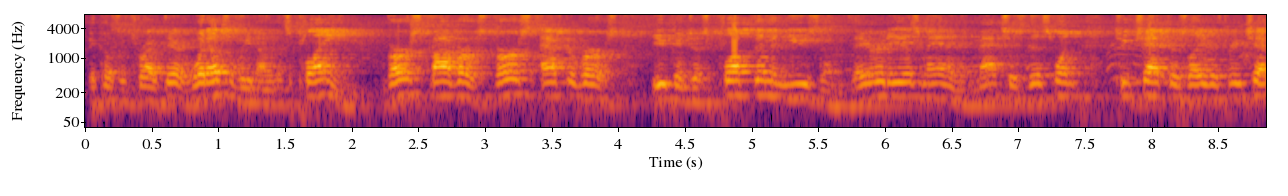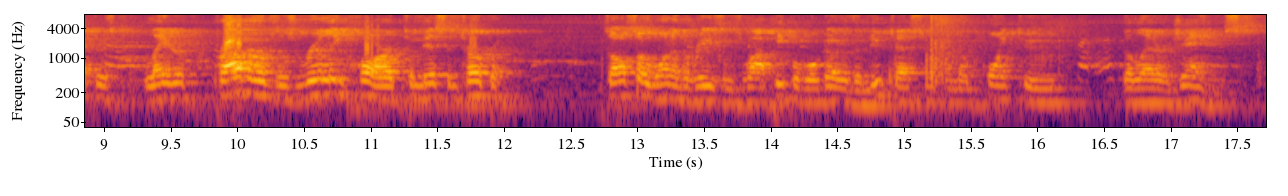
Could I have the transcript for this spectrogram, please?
because it's right there. What else have we known? It's plain. Verse by verse, verse after verse. You can just pluck them and use them. There it is, man, and it matches this one. Two chapters later, three chapters later. Proverbs is really hard to misinterpret. It's also one of the reasons why people will go to the New Testament and they'll point to the letter James,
